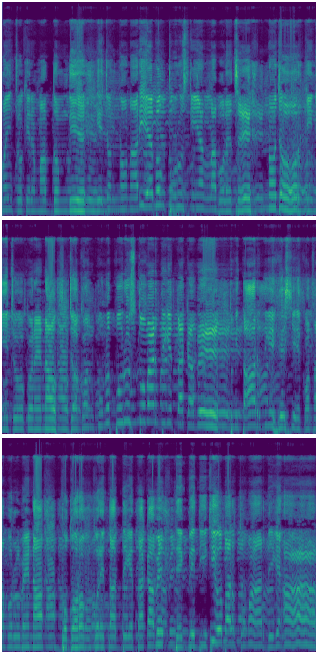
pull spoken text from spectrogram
হয় চোখের মাধ্যম দিয়ে। এজন্য নারী এবং পুরুষকে আল্লাহ বলেছে, নজর কি নিচু করে নাও। যখন কোন পুরুষ তোমার দিকে তাকাবে, তুমি তার দিকে হেসে কথা বলবে না। গরম করে তার দিকে তাকাবে দেখবে দ্বিতীয়বার তোমার দিকে আর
